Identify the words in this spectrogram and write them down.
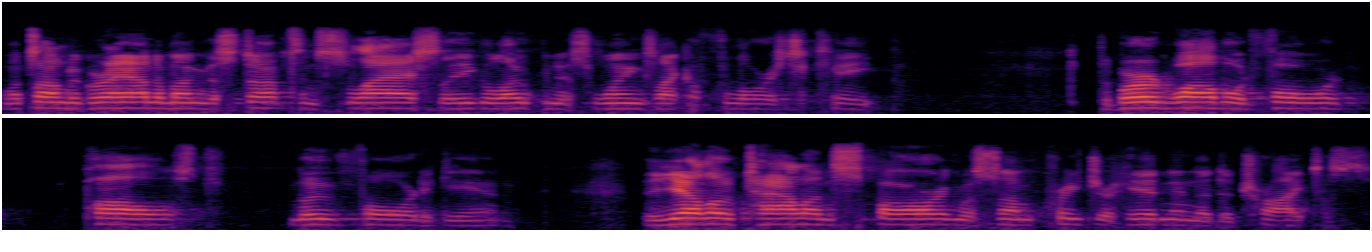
Once on the ground among the stumps and slash, the eagle opened its wings like a flourished cape. The bird wobbled forward, paused, moved forward again, the yellow talons sparring with some creature hidden in the detritus.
